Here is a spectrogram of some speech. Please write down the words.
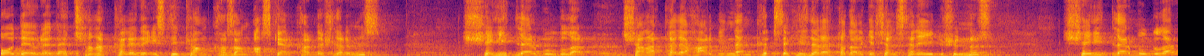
O devrede Çanakkale'de istihkam kazan asker kardeşlerimiz şehitler buldular. Çanakkale Harbi'nden 48'lere kadar geçen seneyi düşününüz. Şehitler buldular.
